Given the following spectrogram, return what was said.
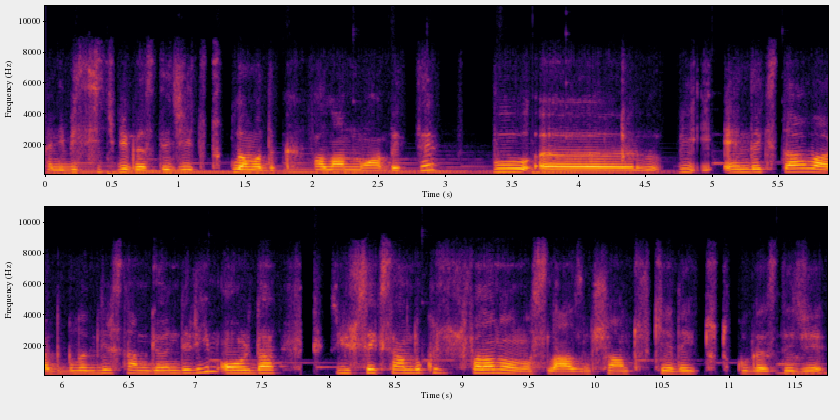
hani biz hiçbir gazeteciyi tutuklamadık falan muhabbeti. Bu e, bir endeks daha vardı bulabilirsem göndereyim. Orada 189 falan olması lazım şu an Türkiye'de tutuklu gazeteci.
